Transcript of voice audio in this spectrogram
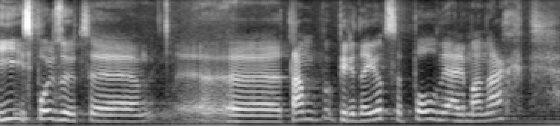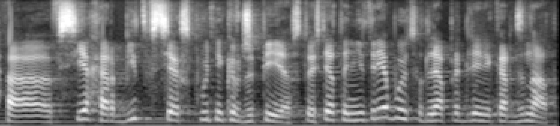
и используют, э, э, там передается полный альманах э, всех орбит, всех спутников GPS. То есть это не требуется для определения координат,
